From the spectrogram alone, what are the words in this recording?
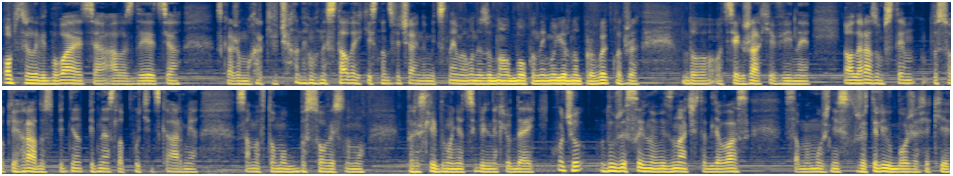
Обстріли відбуваються, але здається, скажімо, харківчани вони стали якісь надзвичайно міцними. Вони з одного боку неймовірно привикли вже до оцих жахів війни. Але разом з тим високий градус піднесла путінська армія саме в тому безсовісному переслідуванні цивільних людей. Хочу дуже сильно відзначити для вас саме мужність служителів Божих, які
